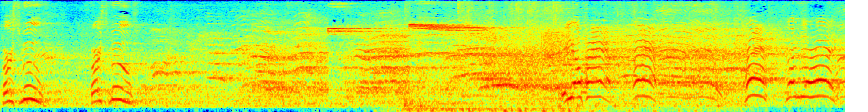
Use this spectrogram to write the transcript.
First move. First move. Vamos, Rei!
